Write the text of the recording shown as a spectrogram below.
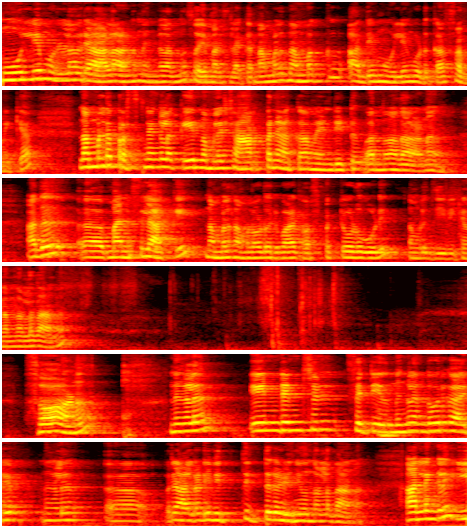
മൂല്യമുള്ള ഒരാളാണ് നിങ്ങളെന്ന് സ്വയം മനസ്സിലാക്കുക. നമ്മൾ നമുക്ക് ആദ്യം മൂല്യം കൊടുക്കാൻ ശ്രമിക്കുക. നമ്മളുടെ പ്രശ്നങ്ങളൊക്കെയും നമ്മളെ ഷാർപ്പനാക്കാൻ വേണ്ടിയിട്ട് വന്നതാണ്. അത് മനസ്സിലാക്കി നമ്മൾ നമ്മളോട് ഒരുപാട് റെസ്പെക്റ്റോടു കൂടി നമ്മൾ ജീവിക്കണം എന്നുള്ളതാണ്. സോ ആണ് നിങ്ങൾ ഇന്റൻഷൻ സെറ്റ് ചെയ്ത് നിങ്ങൾ എന്തോ ഒരു കാര്യം നിങ്ങൾ ഒരു ആൾറെഡി വിത്ത് ഇട്ട് കഴിഞ്ഞു എന്നുള്ളതാണ്. അല്ലെങ്കിൽ ഈ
